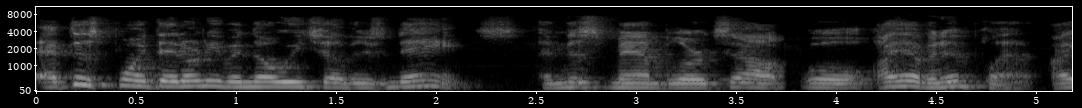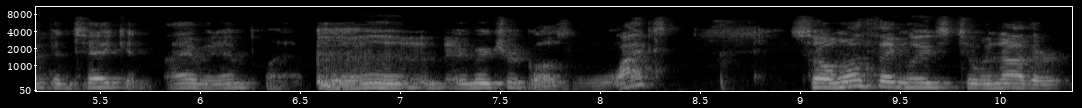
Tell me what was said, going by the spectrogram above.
at this point, they don't even know each other's names. And this man blurts out, "Well, I have an implant. I've been taken. I have an implant." and Richard goes, "What?" So one thing leads to another.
